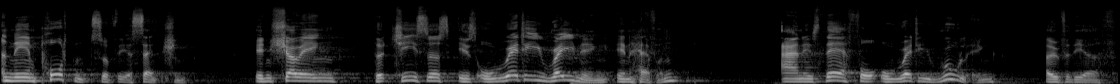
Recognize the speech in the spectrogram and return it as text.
and the importance of the ascension in showing that Jesus is already reigning in heaven and is therefore already ruling over the earth.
